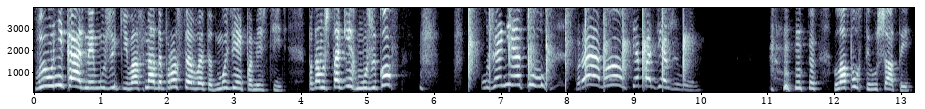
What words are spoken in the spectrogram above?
Вы уникальные мужики, вас надо просто в этот музей поместить. Потому что таких мужиков уже нету. Браво, все поддерживаем. Лопух ты ушатый.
